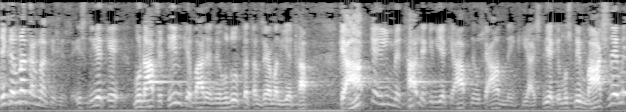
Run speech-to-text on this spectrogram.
ذکر نہ کرنا کسی سے، اس لیے کہ منافقین کے بارے میں حضور کا طرز عمل یہ تھا کہ آپ کے علم میں تھا، لیکن یہ کہ آپ نے اسے عام نہیں کیا۔ اس لیے کہ مسلم معاشرے میں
